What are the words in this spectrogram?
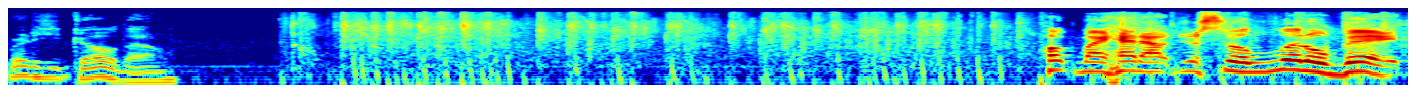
Where did he go, though? Poke my head out just a little bit.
